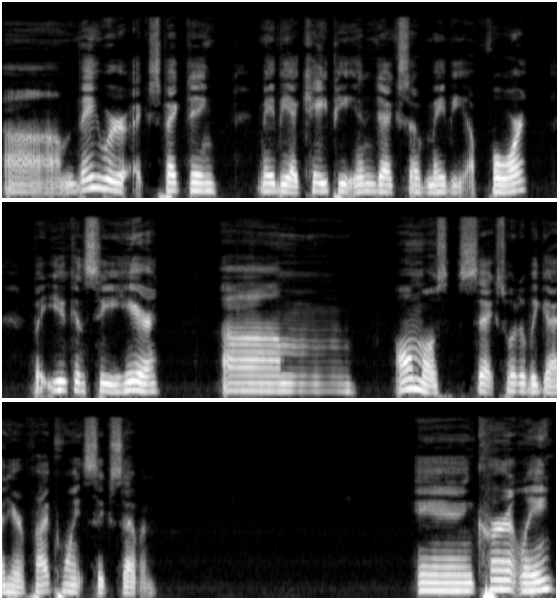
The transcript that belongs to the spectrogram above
Um, they were expecting maybe a KP index of maybe a 4, but you can see here, um, almost 6. What do we got here? 5.67. And currently,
